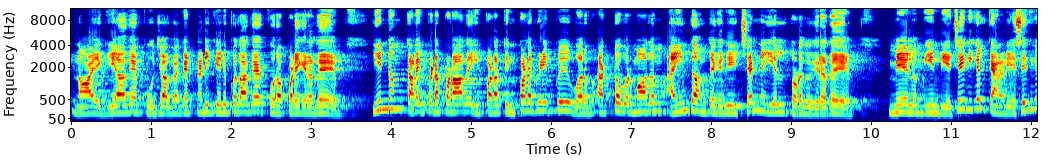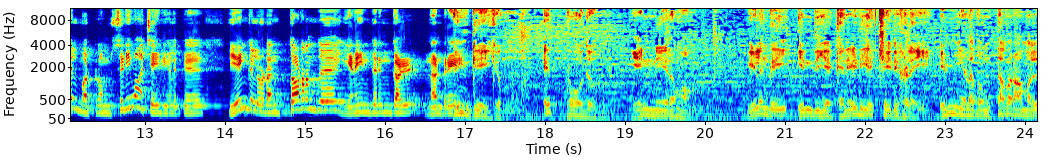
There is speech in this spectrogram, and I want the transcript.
நாயகியாக பூஜா வெங்கட் நடிக்க இருப்பதாக கூறப்படுகிறது. இன்னும் தலைப்பிடப்படாத இப்படத்தின் படப்பிடிப்பு வரும் அக்டோபர் மாதம் ஐந்தாம் தேதி சென்னையில் தொடங்குகிறது. மேலும் இந்திய செய்திகள் கனடிய செய்திகள் மற்றும் சினிமா செய்திகளுக்கு எங்களுடன் தொடர்ந்து இணைந்திருங்கள். நன்றி. இங்கேயும் எப்போதும் எந்நேரமும். இலங்கை இந்திய கனேடிய செய்திகளை இம்மியளவும் தவறாமல்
